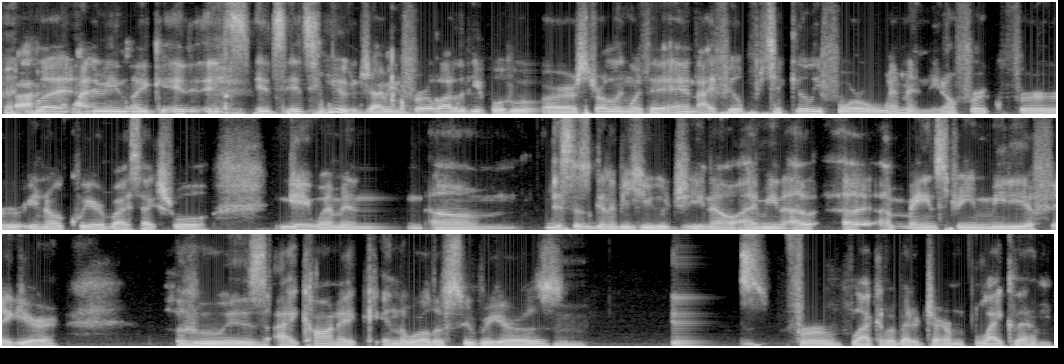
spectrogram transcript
but I mean, like it, it's it's it's huge. I mean, for a lot of the people who are struggling with it, and I feel particularly for women, you know, for for you know queer, bisexual, gay women. Um, this is going to be huge. You know, I mean, a, a, a mainstream media figure who is iconic in the world of superheroes. Mm is, for lack of a better term, like them.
